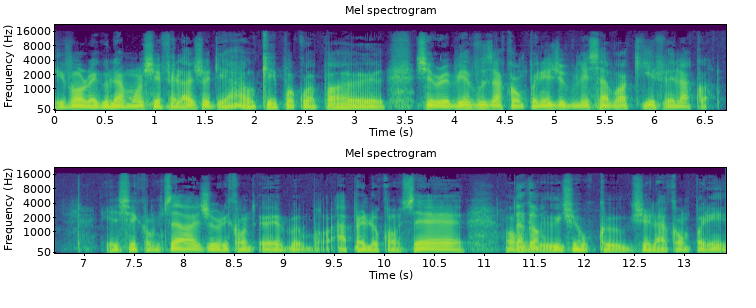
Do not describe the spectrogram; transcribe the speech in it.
ils vont régulièrement chez Fela. Je dis ah ok pourquoi pas. euh, J'aimerais bien vous accompagner. Je voulais savoir qui est Fela quoi. Et c'est comme ça, je raconte, euh, bon, après le concert, on- D'accord. euh, je, accompagné.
